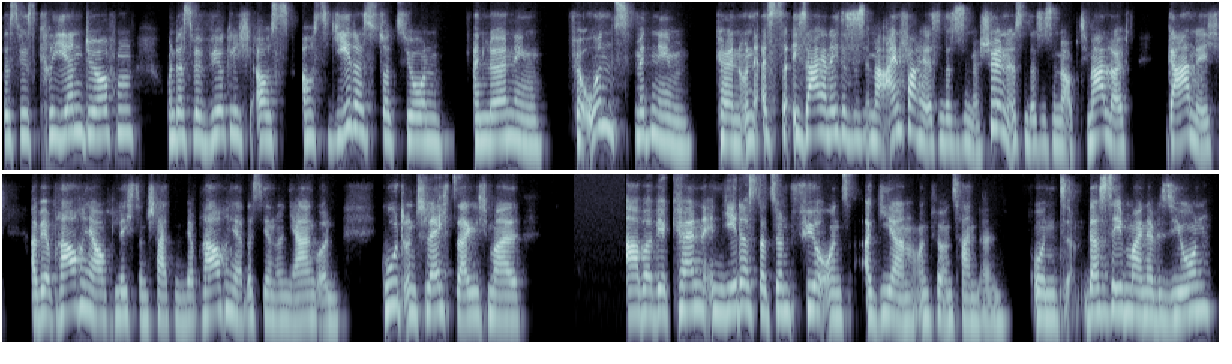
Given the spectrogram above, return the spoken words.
dass wir es kreieren dürfen und dass wir wirklich aus, aus jeder Situation ein Learning für uns mitnehmen können. Und es, ich sage nicht, dass es immer einfach ist und dass es immer schön ist und dass es immer optimal läuft. Gar nicht. Aber wir brauchen ja auch Licht und Schatten. Wir brauchen ja das Yin und Yang und gut und schlecht, sage ich mal, aber wir können in jeder Situation für uns agieren und für uns handeln. Und das ist eben meine Vision,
